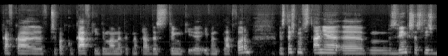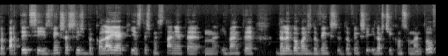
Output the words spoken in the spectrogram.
kawka, e, w przypadku kawki, gdy mamy tak naprawdę streaming event platform, jesteśmy w stanie e, zwiększać liczbę partycji, zwiększać liczbę kolejek i jesteśmy w stanie te eventy delegować do, do większej ilości konsumentów,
